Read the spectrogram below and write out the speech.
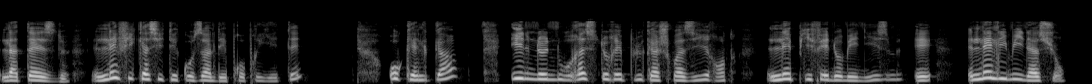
la thèse de l'efficacité causale des propriétés, auquel cas il ne nous resterait plus qu'à choisir entre l'épiphénoménisme et l'élimination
